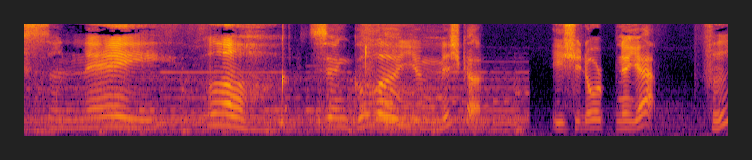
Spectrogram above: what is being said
Uxane. Ugh. Sengula Yamishka. Ishidor Nayap. Food.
